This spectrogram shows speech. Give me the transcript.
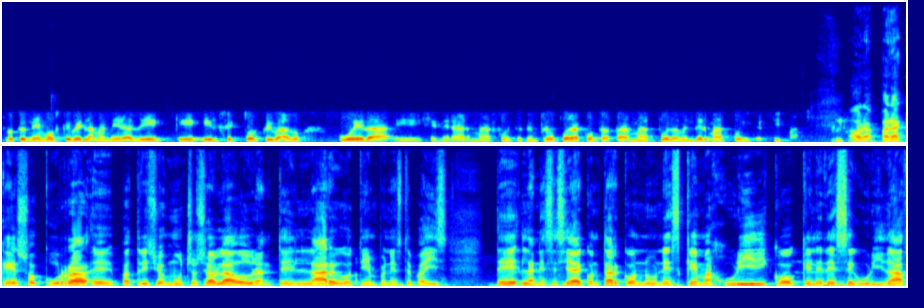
pero tenemos que ver la manera de que el sector privado pueda eh, generar más fuentes de empleo, pueda contratar más, pueda vender más, pueda invertir más. Ahora, para que eso ocurra, eh, Patricio, mucho se ha hablado durante largo tiempo en este país de la necesidad de contar con un esquema jurídico que le dé seguridad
